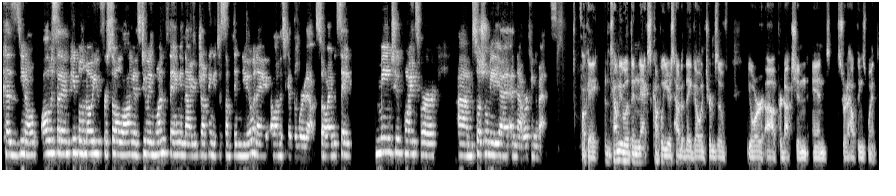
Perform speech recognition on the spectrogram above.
Because, you know, all of a sudden people know you for so long as doing one thing and now you're jumping into something new. And I, I wanted to get the word out. So I would say main two points were um, social media and networking events. Okay, tell me about the next couple years. How did they go in terms of your uh, production and sort of how things went?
